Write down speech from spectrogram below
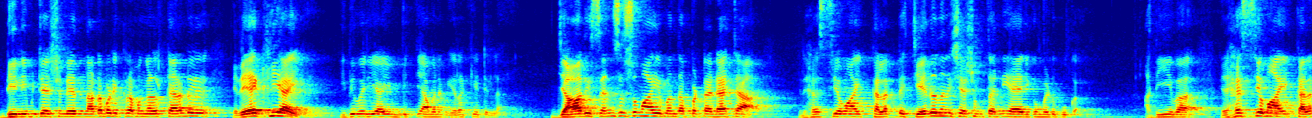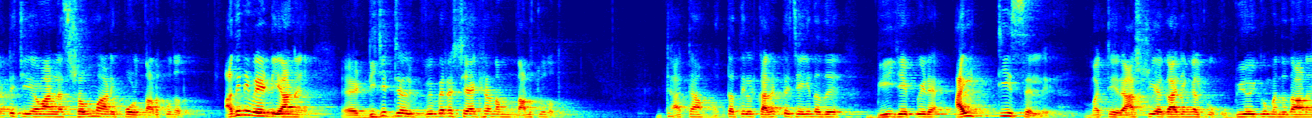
ഡിലിമിറ്റേഷന്റെ നടപടിക്രമങ്ങൾ കരട് രേഖയായി ഇതുവരെയായും വിജ്ഞാപനം ഇറക്കിയിട്ടില്ല. ജാതി സെൻസസുമായി ബന്ധപ്പെട്ട ഡാറ്റ രഹസ്യമായി കളക്ട് ചെയ്തതിന് ശേഷം തന്നെയായിരിക്കും എടുക്കുക. അതീവ രഹസ്യമായി കളക്ട് ചെയ്യുവാനുള്ള ശ്രമമാണ് ഇപ്പോൾ നടക്കുന്നത് അതിനുവേണ്ടിയാണ് ഡിജിറ്റൽ വിവരശേഖരണം നടത്തുന്നത്. ഡാറ്റ മൊത്തത്തിൽ കളക്ട് ചെയ്യുന്നത് ബി ജെ പിയുടെ ഐ ടി സെല്ല് മറ്റ് രാഷ്ട്രീയ കാര്യങ്ങൾക്ക് ഉപയോഗിക്കുമെന്നതാണ്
